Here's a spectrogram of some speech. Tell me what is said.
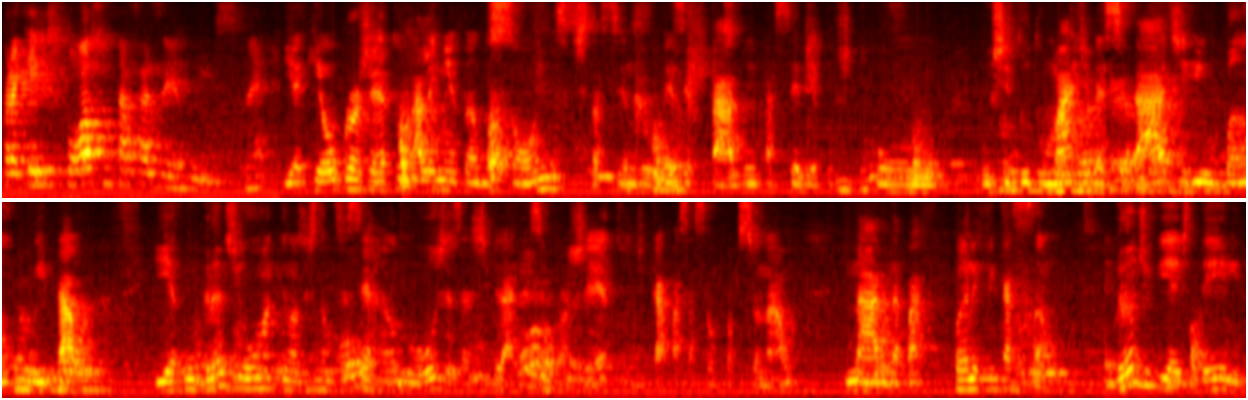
para que eles possam estar tá fazendo isso, né? E aqui é o projeto Alimentando Sonhos, que está sendo executado em parceria com o Instituto Mais Diversidade e o Banco Itaú. E é com grande honra que nós estamos encerrando hoje as atividades desse projeto de capacitação profissional na área da panificação. O grande viés dele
